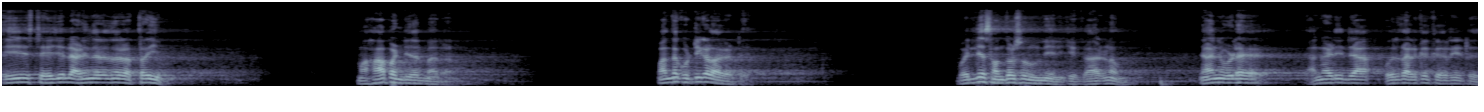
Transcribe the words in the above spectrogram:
ഈ സ്റ്റേജിൽ അണിനിരുന്നവർ അത്രയും മഹാപണ്ഡിതന്മാരാണ്. വന്ന കുട്ടികളാകട്ടെ. വലിയ സന്തോഷം തോന്നി എനിക്ക്. കാരണം ഞാനിവിടെ അങ്ങാടിന്റെ ഒരു തലക്ക് കയറിയിട്ട്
